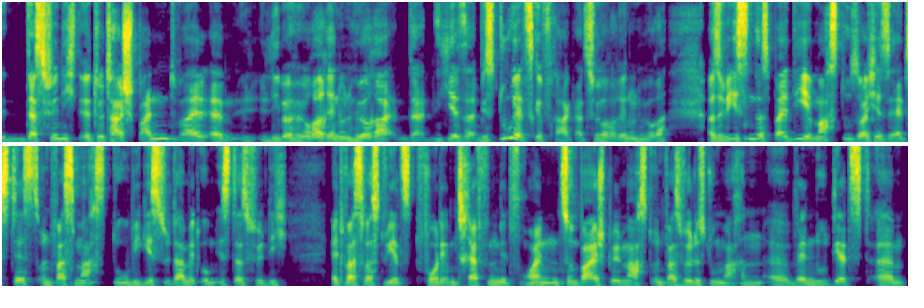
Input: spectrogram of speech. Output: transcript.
das finde ich äh, total spannend, weil, ähm, liebe Hörerinnen und Hörer, da, hier bist du jetzt gefragt als Hörerinnen und Hörer. Also, wie ist denn das bei dir? Machst du solche Selbsttests und was machst du? Wie gehst du damit um? Ist das für dich etwas, was du jetzt vor dem Treffen mit Freunden zum Beispiel machst? Und was würdest du machen, äh, wenn du jetzt ähm,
